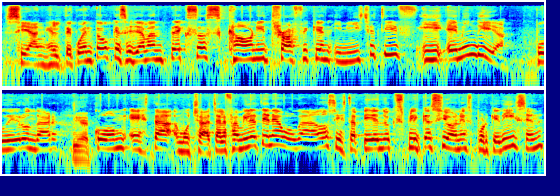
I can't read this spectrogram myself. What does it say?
Sí, Ángel, te cuento que se llaman Texas County Trafficking Initiative y en un día pudieron dar Bien. con esta muchacha. La familia tiene abogados y está pidiendo explicaciones porque dicen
